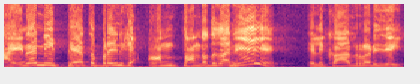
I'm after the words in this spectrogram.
అయినా నీ పేత బ్రెయిన్కి అంత అందదు కానీ వెళ్ళి కాళ్ళు రెడీ చెయ్యి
